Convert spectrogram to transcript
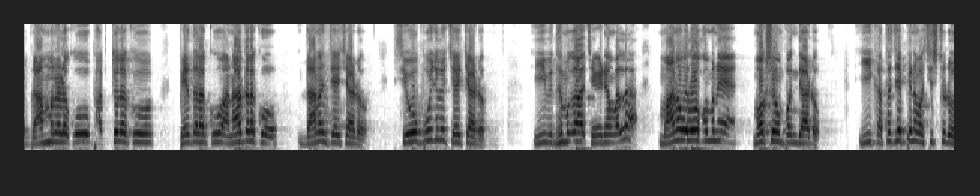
బ్రాహ్మణులకు భక్తులకు పేదలకు అనాథలకు దానం చేశాడు. శివ పూజలు చేశాడు. ఈ విధముగా చేయడం వల్ల మానవ లోకమునే మోక్షం పొందాడు. ఈ కథ చెప్పిన వశిష్ఠుడు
